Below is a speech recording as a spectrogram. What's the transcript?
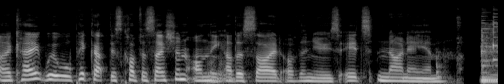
Okay. We will pick up this conversation on the mm-hmm. other side of the news. It's 9 a.m. Mm-hmm.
